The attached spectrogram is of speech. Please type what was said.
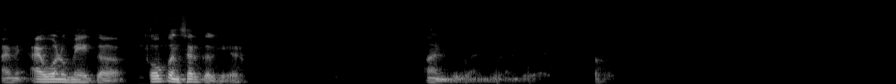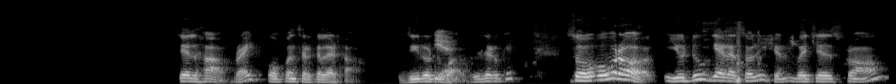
I mean, I want to make a open circle here. Undo, undo, undo. till half, right? Open circle at half, zero to yeah. Is that okay? So overall, you do get a solution which is from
